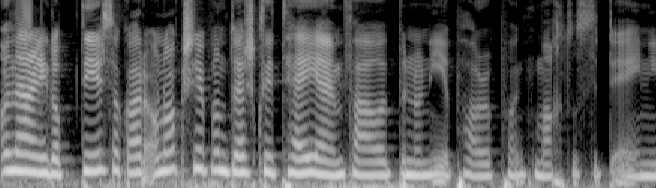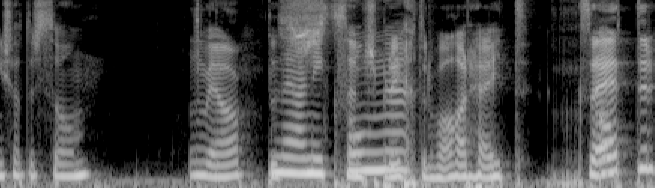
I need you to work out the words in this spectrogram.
Und dann habe ich glaub, dir sogar auch noch geschrieben und du hast gesagt, hey, ich habe im noch nie ein PowerPoint gemacht, außer der eine oder so. Ja, das, das gefunden- entspricht der Wahrheit. Seht ihr,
